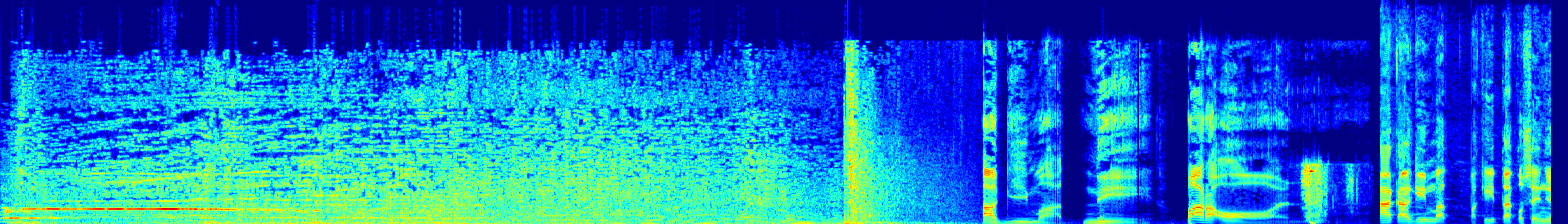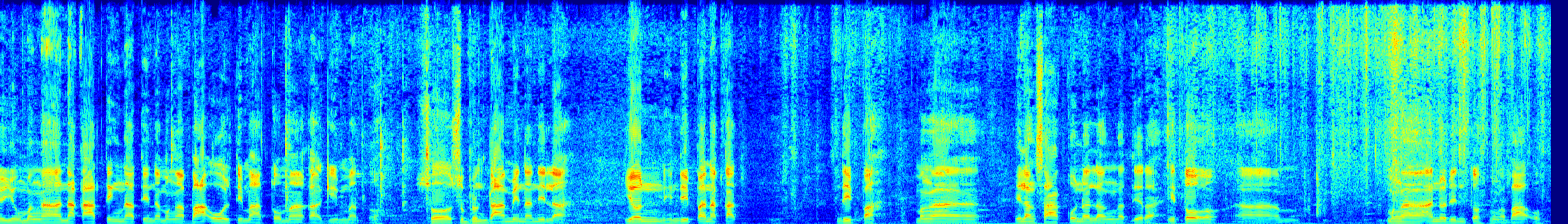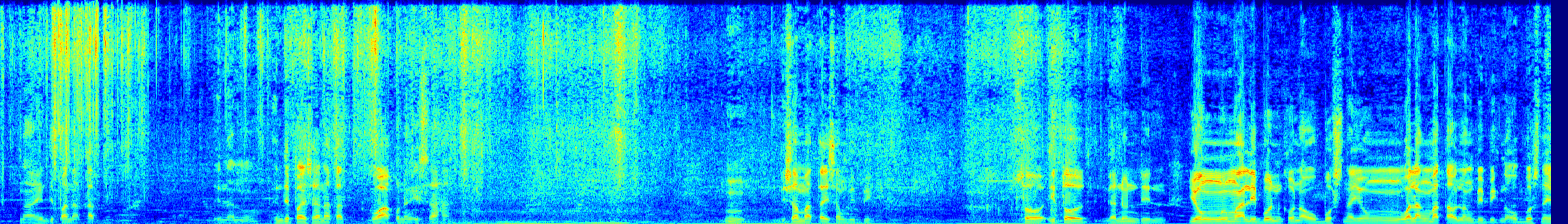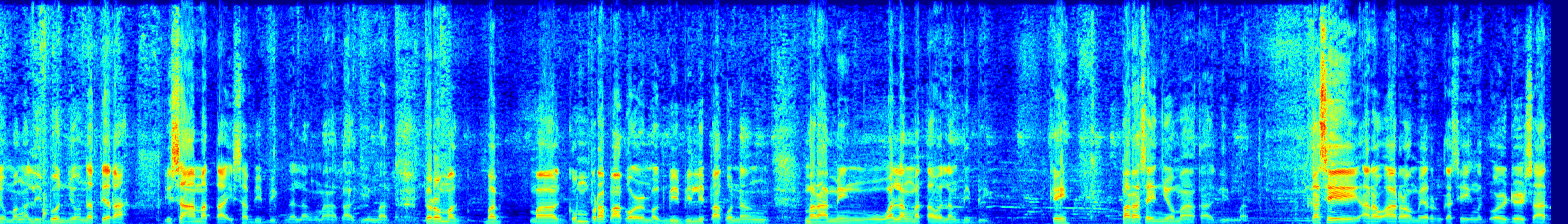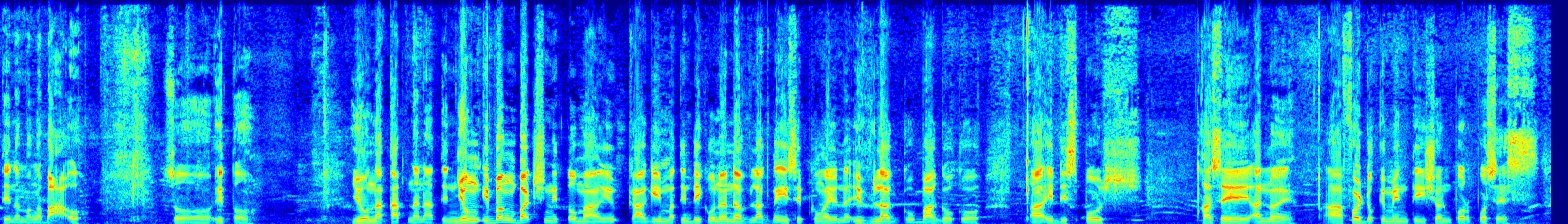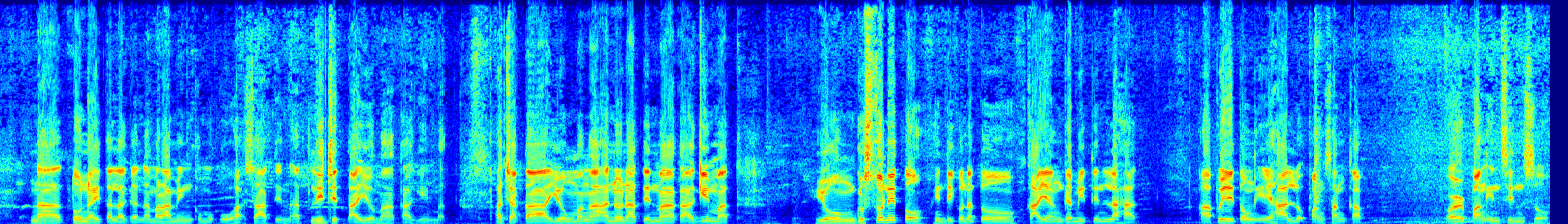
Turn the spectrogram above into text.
Agimat ni Paraon. Mga kagimat, pakita ko sa inyo yung mga nakating natin na mga bao ultimato mga kagimat. Oh. So, sobrang dami na nila. Yon hindi pa nakat. Hindi pa. Mga ilang sako na lang natira. Ito, um, mga ano din to, mga bao na hindi pa nakat. Din ano, hindi pa siya nakat. Kuha ako ng isa. ha. Hmm, isang mata, isang bibig. So, ito, ganun din. Yung mga libon ko, naubos na yung walang mata, walang bibig, naubos na yung mga libon, yung natira. Isa mata, isa bibig na lang, mga kagimat. Pero mag, bab- magkumpra pa ako or magbibili pa ako ng maraming walang mata, walang bibig. Okay? Para sa inyo, mga kagimat. Kasi araw-araw, meron kasi nag-order sa atin ng mga bao. So, ito, yung nakat na natin. Yung ibang batch nito mga kagimat, hindi ko na na-vlog. Naisip ko ngayon na i-vlog ko bago ko ah, i-dispose. Kasi ano eh, ah, for documentation purposes na tunay talaga na maraming kumukuha sa atin at legit tayo mga kagimat. At saka yung mga ano natin mga kagimat, yung gusto nito, hindi ko na to kayang gamitin lahat. Ah, pwede itong ihalo pang sangkap or pang insinso.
